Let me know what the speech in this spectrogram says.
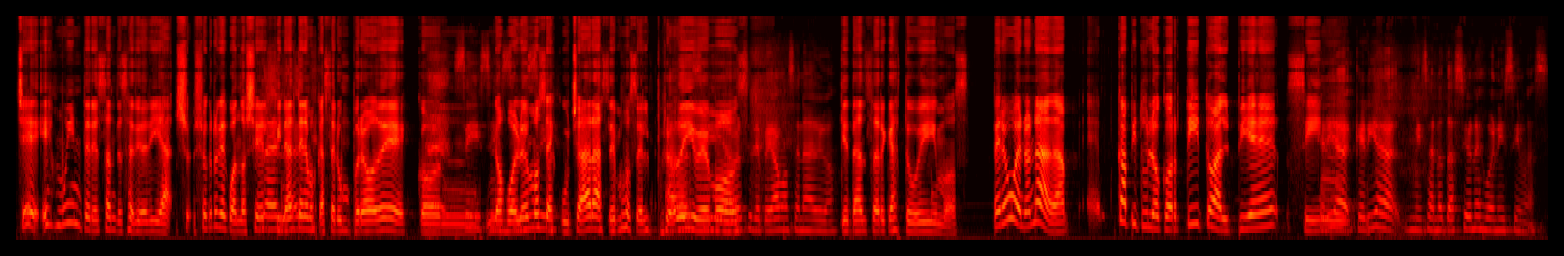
che, es muy interesante esa teoría. Yo, yo creo que cuando llegue el la, final la- tenemos que hacer un prode con... sí, Nos volvemos a escuchar, hacemos el prode y si, a ver vemos si le pegamos en algo. qué tan cerca estuvimos. Pero bueno, nada, Eh, capítulo cortito, al pie, sin... Quería, quería mis anotaciones buenísimas.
